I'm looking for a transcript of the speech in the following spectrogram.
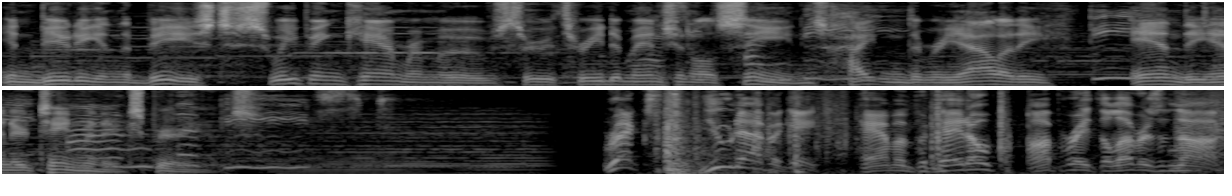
In Beauty and the Beast, sweeping camera moves through three-dimensional scenes heightened the reality and the entertainment experience. You navigate. Ham and potato, operate the levers and knobs.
